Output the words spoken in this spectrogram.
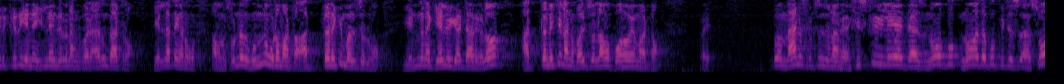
இருக்குது என்ன இல்லைங்கிறது நாங்க அதுவும் காட்டுறோம். எல்லாத்தையும் காட்டுவோம் அவங்க சொன்னது ஒன்றும் விட மாட்டோம். அத்தனைக்கும் பதில் சொல்லுவோம். என்னென்ன கேள்வி கேட்டார்களோ அத்தனைக்கும் நாங்க பதில் சொல்லாம போகவே மாட்டோம். ரைட் இப்போ மேனுஸ்கிரிப்ட்ஸ் சொன்னாங்க. ஹிஸ்டரியிலே there's no book no other book which is so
